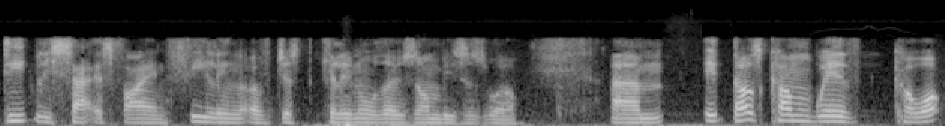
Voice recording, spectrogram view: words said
deeply satisfying feeling of just killing all those zombies as well. Um, it does come with co-op.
